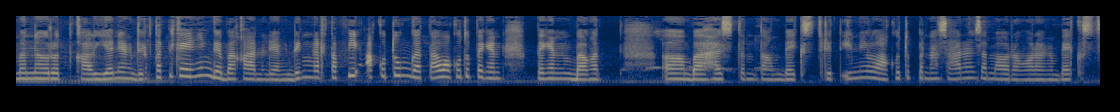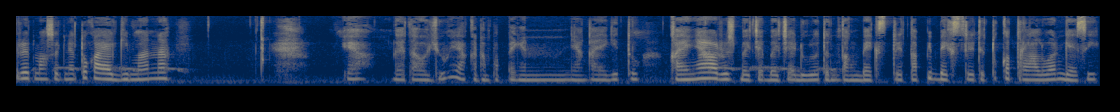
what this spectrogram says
menurut kalian yang denger tapi kayaknya nggak bakalan ada yang denger. Tapi aku tuh nggak tahu aku tuh pengen pengen banget uh, bahas tentang backstreet ini loh. Aku tuh penasaran sama orang-orang backstreet maksudnya tuh kayak gimana? Ya nggak tahu juga ya kenapa pengen yang kayak gitu. Kayaknya harus baca-baca dulu tentang backstreet tapi backstreet itu keterlaluan gak sih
